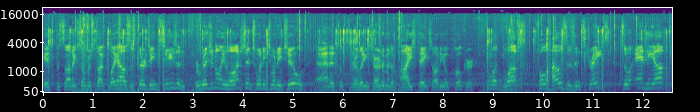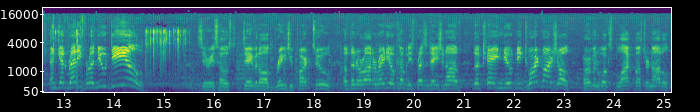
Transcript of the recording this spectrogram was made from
It's the Sonic Summerstock Playhouse's 13th season, originally launched in 2022, and it's a thrilling tournament of high stakes audio poker full of bluffs, full houses, and straights. So ante up and get ready for a new deal! Series host David Ault brings you part two of the Narada Radio Company's presentation of The Caine Mutiny Court Martial. Herman Wouk's blockbuster novel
